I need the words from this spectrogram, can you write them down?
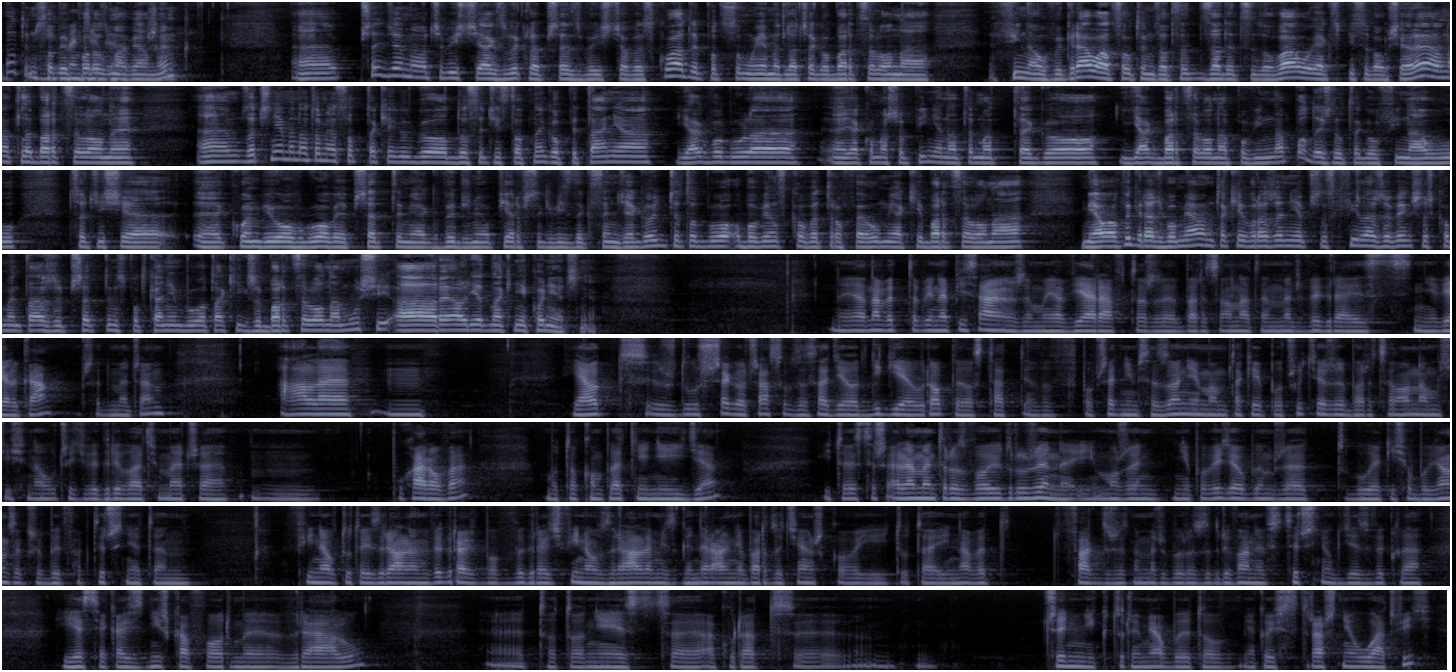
O tym sobie porozmawiamy. E, przejdziemy oczywiście jak zwykle przez wyjściowe składy, podsumujemy dlaczego Barcelona finał wygrała, co o tym zadecydowało, jak spisywał się Real na tle Barcelony. Zaczniemy natomiast od takiego dosyć istotnego pytania, jak w ogóle, e, jaką masz opinię na temat tego, jak Barcelona powinna podejść do tego finału, co ci się e, kłębiło w głowie przed tym, jak wybrzmiał pierwszy gwizdek sędziego i czy to było obowiązkowe trofeum, jakie Barcelona miała wygrać, bo miałem takie wrażenie przez chwilę, że większość komentarzy przed tym spotkaniem było takich, że Barcelona musi, a Real jednak niekoniecznie. No ja nawet tobie napisałem, że moja wiara w to, że Barcelona ten mecz wygra jest niewielka przed meczem, ale mm, ja od już dłuższego czasu, w zasadzie od Ligi Europy ostatnio, w poprzednim sezonie mam takie poczucie, że Barcelona musi się nauczyć wygrywać mecze mm, pucharowe, bo to kompletnie nie idzie. I to jest też element rozwoju drużyny. I może nie powiedziałbym, że to był jakiś obowiązek, żeby faktycznie ten finał tutaj z Realem wygrać, bo wygrać finał z Realem jest generalnie bardzo ciężko i tutaj nawet fakt, że ten mecz był rozgrywany w styczniu, gdzie zwykle jest jakaś zniżka formy w Realu, e, to to nie jest e, akurat e, czynnik, który miałby to jakoś strasznie ułatwić.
